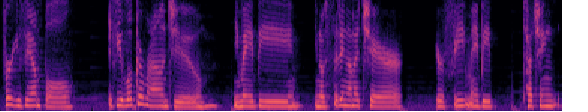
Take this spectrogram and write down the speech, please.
for example, if you look around you, you may be, you know, sitting on a chair, your feet may be touching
